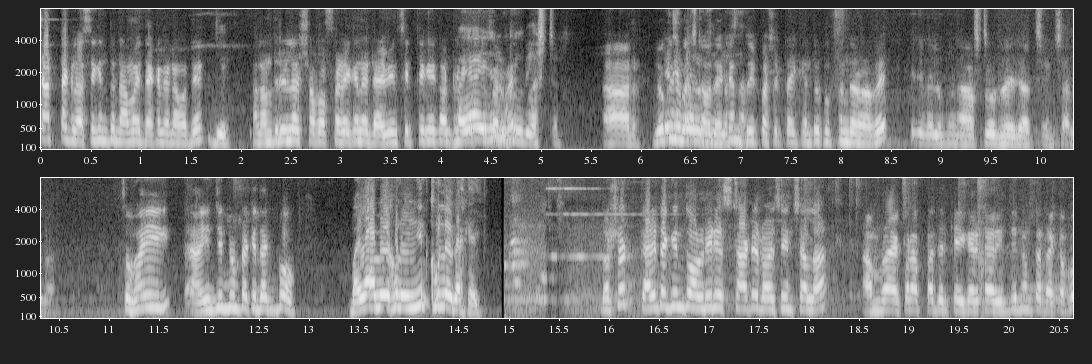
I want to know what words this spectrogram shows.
চারটা গ্লাসে কিন্তু নামাই দেখালেন আমাদের। জি। আলহামদুলিল্লাহ সব আপনার এখানে ড্রাইভিং সিট থেকে কন্ট্রোল এই করতে যে পারবেন। গ্লাসটা আর লুকিং এই গ্লাসটাও দেখেন দুই পাশেরটাই কিন্তু খুব সুন্দরভাবে এই ভাই looking আপলোড হয়ে যাচ্ছে ইনশাআল্লাহ। তো ভাই ইঞ্জিন রুমটাকে দেখব? ভাই আমি এখন ইঞ্জিন খুলে দেখাই। দর্শক গাড়িটা কিন্তু অলরেডি স্টার্টেড হয়েছে ইনশাল্লাহ আমরা এখন আপনাদেরকে এই গাড়িটার ইঞ্জিন রুমটা দেখাবো।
